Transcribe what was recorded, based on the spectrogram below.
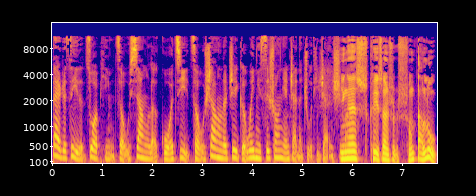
带着自己的作品走向了国际，走上了这个威尼斯双年展的主题展，示？应该是可以算是从大陆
